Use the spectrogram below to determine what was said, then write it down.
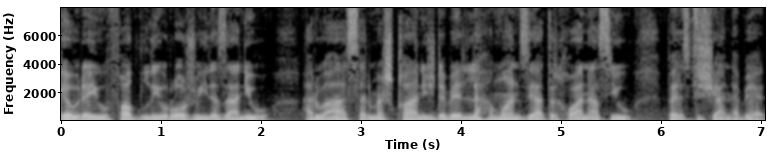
گەورەی و فەضڵی ڕۆژووی دەزانی و هەروەها سەرمەشقانیش دەبێت لە هەمووان زیاتر خواناسی و پەرستشیان هەبێت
